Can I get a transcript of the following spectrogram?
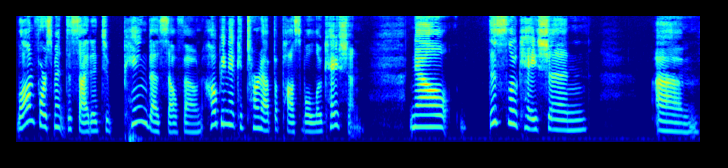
Law enforcement decided to ping the cell phone, hoping it could turn up a possible location. Now, this location um,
